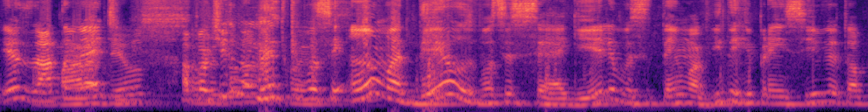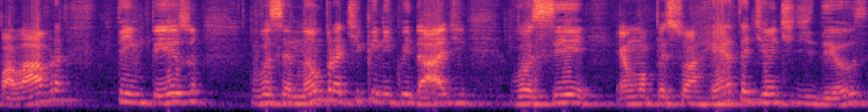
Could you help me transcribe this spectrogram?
Exatamente. A, a partir do momento que você ama Deus, você segue Ele, você tem uma vida irrepreensível, a tua palavra tem peso, você não pratica iniquidade, você é uma pessoa reta diante de Deus.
